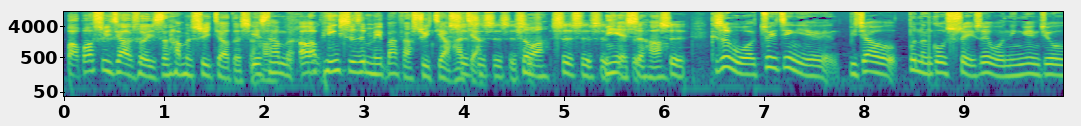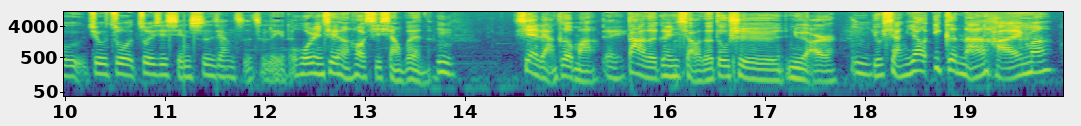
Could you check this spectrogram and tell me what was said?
宝宝睡觉的时候，也是他们睡觉的时候，也是他们啊，平时是没办法睡觉。是是是是是吗？是是是，你也是哈。是，可是我最近也比较不能够睡，所以我宁愿就就做做一些闲事这样子之类的。我忽然间很好奇，想问，嗯。现在两个吗？对，大的跟小的都是女儿。嗯，有想要一个男孩吗？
